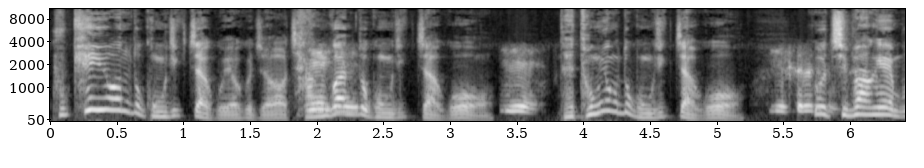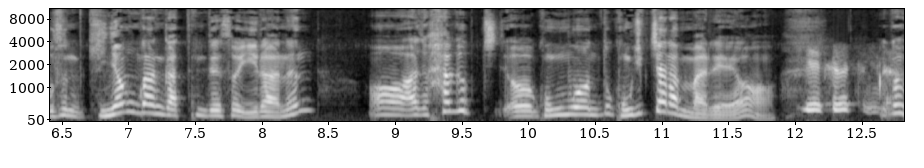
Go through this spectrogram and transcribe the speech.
국회의원도 공직자고요, 그죠? 장관도 예, 예. 공직자고 예, 대통령도 공직자고 예. 그 지방에 무슨 기념관 같은 데서 일하는 어 아주 하급 어, 공무원도 공직자란 말이에요. 예, 그렇습니다. 그러니까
